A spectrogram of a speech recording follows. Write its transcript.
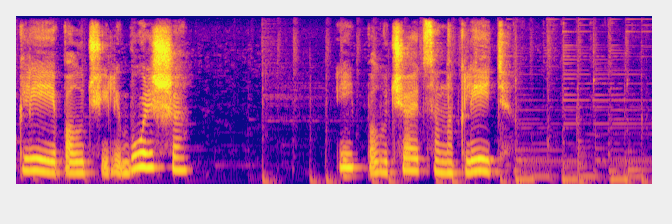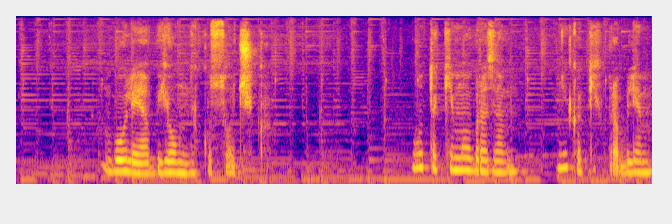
клея получили больше. И получается наклеить более объемный кусочек. Вот таким образом никаких проблем.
